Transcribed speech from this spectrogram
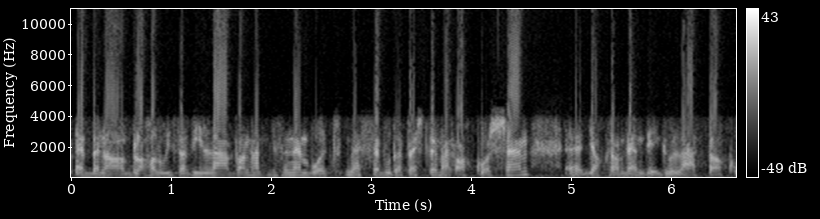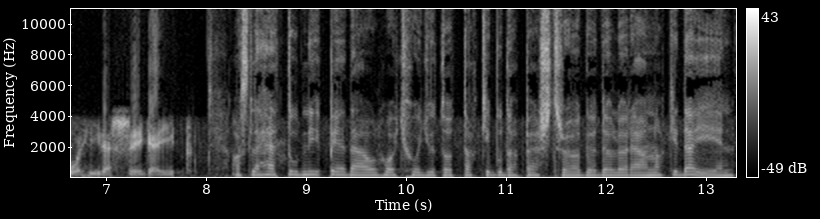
ebben a Blaha Luisa villában, hát ez nem volt messze Budapestről, már akkor sem, e, gyakran vendégül látta a kor hírességeit. Azt lehet tudni például, hogy hogy jutottak ki Budapestről Gödöllőre annak idején?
